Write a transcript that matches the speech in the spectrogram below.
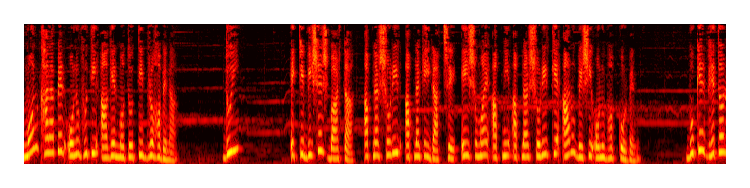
মন খারাপের অনুভূতি আগের মতো তীব্র হবে না। দুই, একটি বিশেষ বার্তা। আপনার শরীর আপনাকেই ডাকছে, এই সময় আপনি আপনার শরীরকে আরও বেশি অনুভব করবেন। বুকের ভেতর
